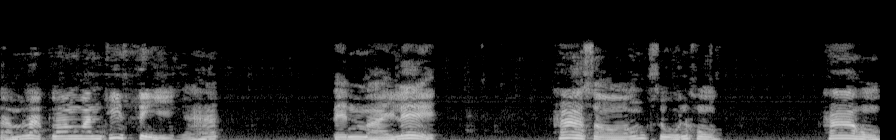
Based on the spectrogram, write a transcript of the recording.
สำหรับรางวัลที่สี่นะฮะ เป็นหมายเลขห้าสองศูนย์หกห้าหก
